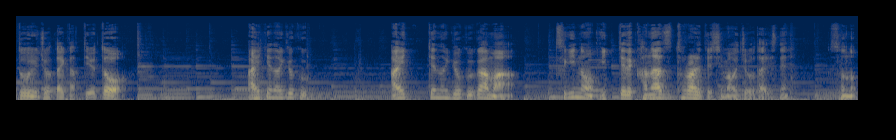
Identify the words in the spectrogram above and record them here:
どういう状態かっていうと、相手の玉、相手の玉がまあ、次の一手で必ず取られてしまう状態ですね。その、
